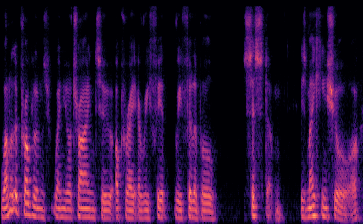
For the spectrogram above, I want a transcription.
One of the problems when you're trying to operate a refill, refillable system is making sure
